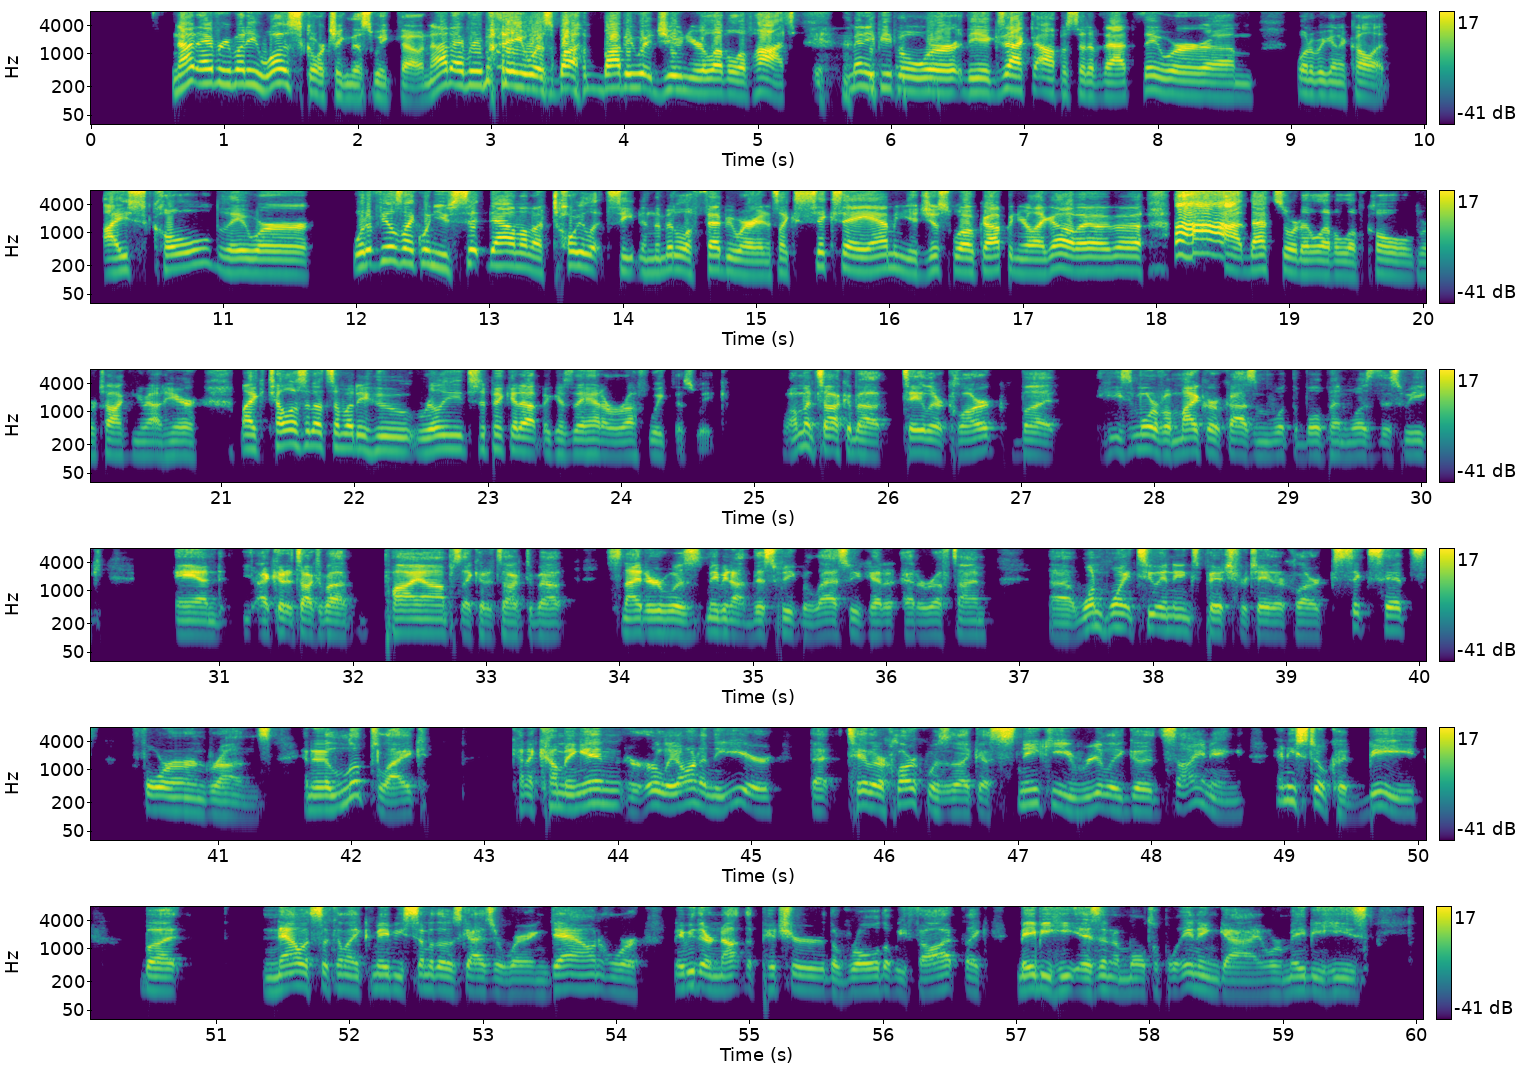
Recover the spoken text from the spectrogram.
Not everybody was scorching this week, though. Not everybody was Bo- Bobby Witt Jr. level of hot. Many people were the exact opposite of that. They were, um, what are we going to call it? Ice cold. They were what it feels like when you sit down on a toilet seat in the middle of February and it's like 6 a.m. and you just woke up and you're like, oh, blah, blah, blah. ah, that sort of level of cold we're talking about here. Mike, tell us about somebody who really needs to pick it up because they had a rough week this week. Well, I'm going to talk about Taylor Clarke, but he's more of a microcosm of what the bullpen was this week. And I could have talked about Payamps. I could have talked about Snider was maybe not this week, but last week had a, had a rough time. Uh, 1.2 innings pitched for Taylor Clarke, six hits, four earned runs. And it looked like kind of coming in or early on in the year that Taylor Clarke was like a sneaky, really good signing, and he still could be, but now it's looking like maybe some of those guys are wearing down, or maybe they're not the pitcher, the role that we thought. Like maybe he isn't a multiple inning guy, or maybe he's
